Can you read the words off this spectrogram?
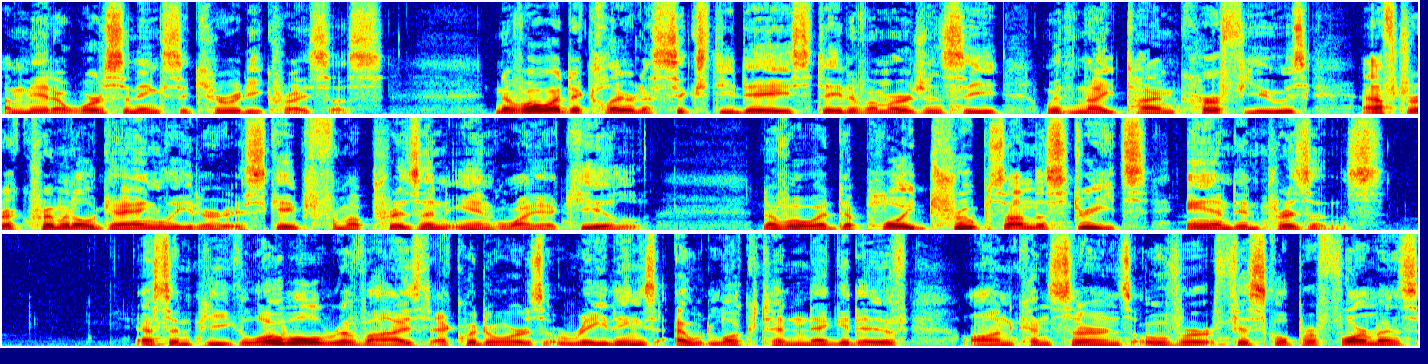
amid a worsening security crisis. Noboa declared a 60 day state of emergency with nighttime curfews after a criminal gang leader escaped from a prison in Guayaquil. Noboa deployed troops on the streets and in prisons. S&P Global revised Ecuador's ratings outlook to negative on concerns over fiscal performance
